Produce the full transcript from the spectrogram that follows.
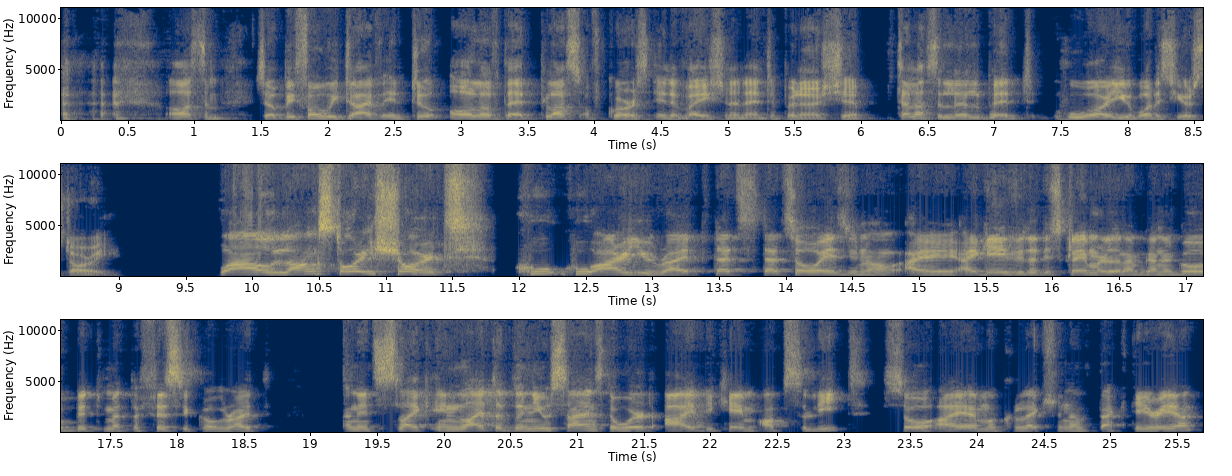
awesome. So before we dive into all of that, plus of course innovation and entrepreneurship, tell us a little bit. Who are you? What is your story? Wow. Long story short, who who are you? Right. That's that's always you know. I I gave you the disclaimer that I'm gonna go a bit metaphysical, right? And it's like in light of the new science, the word I became obsolete. So I am a collection of bacteria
